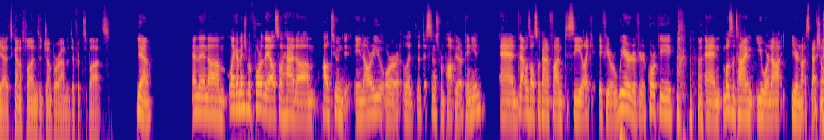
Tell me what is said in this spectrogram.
Yeah, it's kind of fun to jump around to different spots. Yeah. And then, um, like I mentioned before, they also had um, how tuned in are you, or like the distance from popular opinion, and that was also kind of fun to see, like if you're weird, if you're quirky, and most of the time you are not. You're not special.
